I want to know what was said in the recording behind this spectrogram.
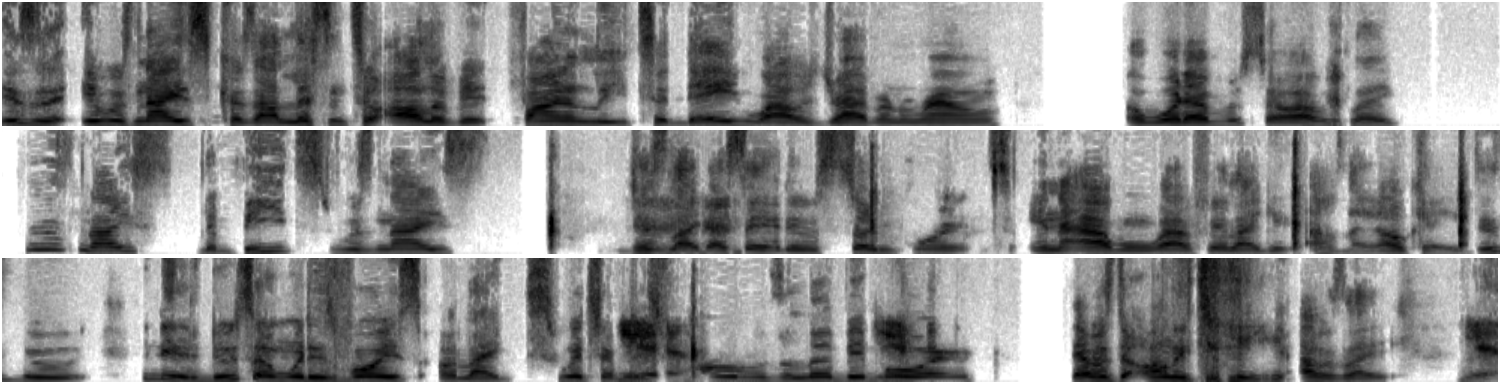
it was a, it was nice because I listened to all of it finally today while I was driving around or whatever. So I was like, this is nice. The beats was nice. Just like I Mhm. said, there was certain points in the album where I feel like it, I was like, okay, this dude, he need to do something with his voice or like switch up his Yeah. flows a little bit Yeah. more. That was the only thing I was like, Yeah.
